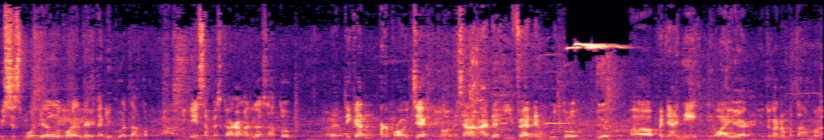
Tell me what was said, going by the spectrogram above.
Bisnis model lo kalau yang dari tadi gue tangkap ini sampai sekarang adalah satu berarti kan per project kalau misalkan ada event yang butuh Yup. uh, penyanyi choir itu kan yang pertama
